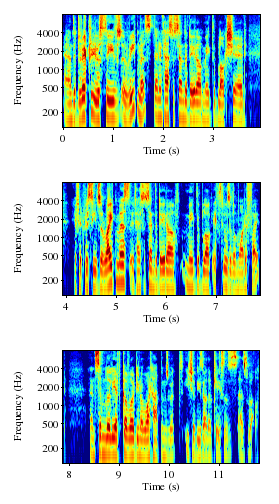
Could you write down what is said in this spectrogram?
and the directory receives a read miss, then it has to send the data, make the block shared, if it receives a write miss, it has to send the data, make the block exclusive or modified. And similarly, I've covered you know what happens with each of these other cases as well.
